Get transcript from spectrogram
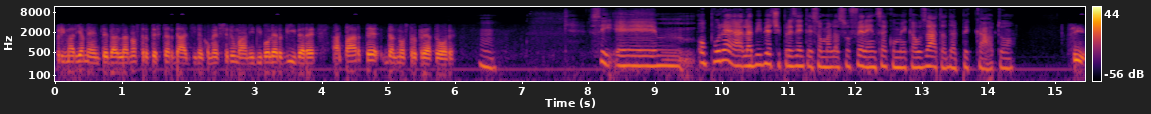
primariamente dalla nostra testardaggine come esseri umani di voler vivere a parte dal nostro creatore. Mm. Sì, ehm, oppure la Bibbia ci presenta insomma, la sofferenza come causata dal peccato. Sì,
